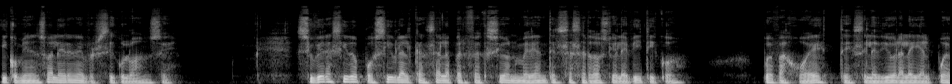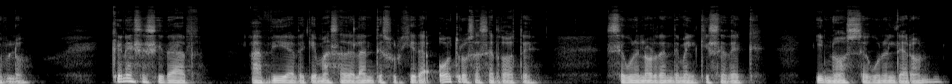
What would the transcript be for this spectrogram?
y comienzo a leer en el versículo 11. Si hubiera sido posible alcanzar la perfección mediante el sacerdocio levítico, pues bajo éste se le dio la ley al pueblo, ¿qué necesidad había de que más adelante surgiera otro sacerdote, según el orden de Melquisedec, y no según el de Aarón?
